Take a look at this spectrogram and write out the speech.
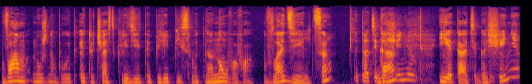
Вам нужно будет эту часть кредита переписывать на нового владельца. Это отягощение. Да? И это отягощение,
